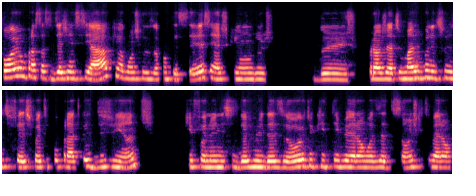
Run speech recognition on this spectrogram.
foi um processo de agenciar que algumas coisas acontecessem. Acho que um dos, dos projetos mais bonitos que a gente fez foi tipo práticas desviantes, que foi no início de 2018, que tiveram algumas edições que tiveram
